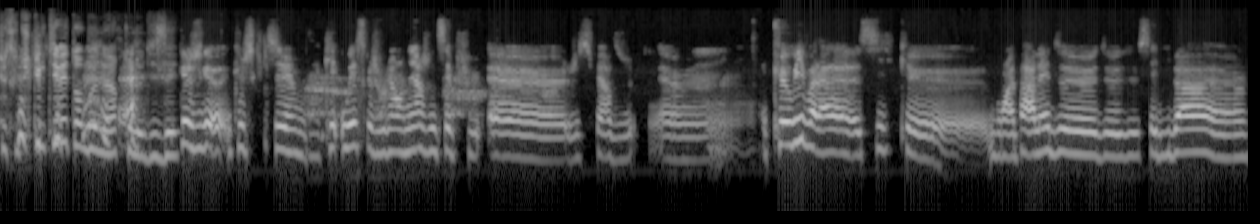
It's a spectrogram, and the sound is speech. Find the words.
Parce que tu cultivais ton bonheur, tu nous disais. que je, que je cultivais. Où est-ce que je voulais en venir Je ne sais plus. Euh, je suis perdue. Euh, que oui, voilà, si, que. Bon, elle parlait de, de, de célibat.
